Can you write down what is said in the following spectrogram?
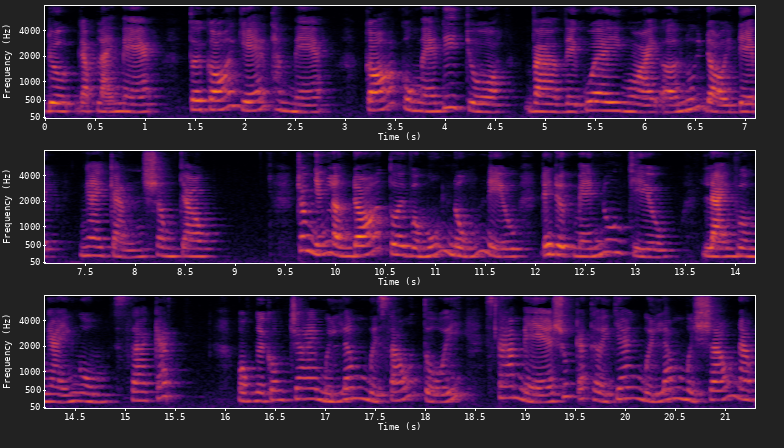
được gặp lại mẹ, tôi có ghé thăm mẹ, có cùng mẹ đi chùa và về quê ngoại ở núi đồi đẹp ngay cạnh sông Châu. Trong những lần đó tôi vừa muốn nũng nịu để được mẹ nuông chiều, lại vừa ngại ngùng, xa cách. Một người con trai 15-16 tuổi, xa mẹ suốt cả thời gian 15-16 năm.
